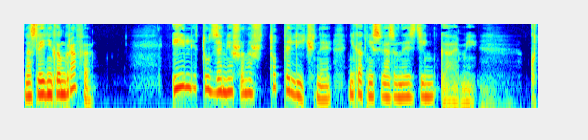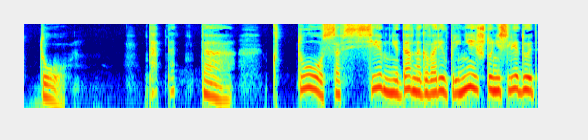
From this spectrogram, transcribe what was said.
Наследникам графа? Или тут замешано что-то личное, никак не связанное с деньгами? Кто? Да-да-да, кто совсем недавно говорил при ней, что не следует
